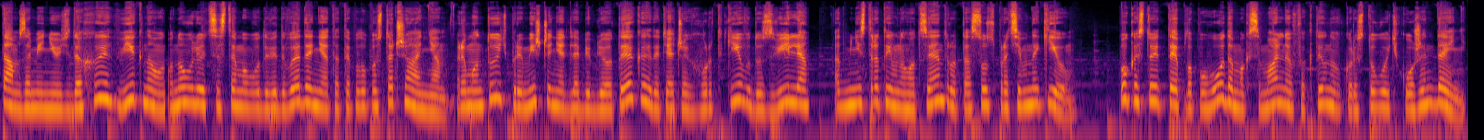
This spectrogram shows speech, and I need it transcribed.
Там замінюють дахи, вікна, оновлюють системи водовідведення та теплопостачання, ремонтують приміщення для бібліотеки, дитячих гуртків, дозвілля, адміністративного центру та соцпрацівників. Поки стоїть тепла погода, максимально ефективно використовують кожен день.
